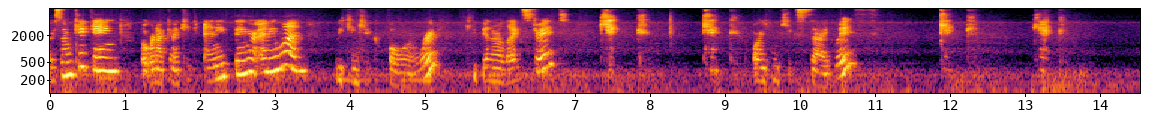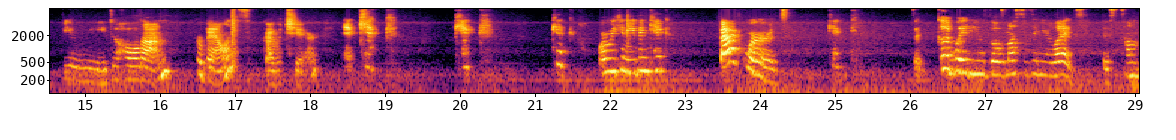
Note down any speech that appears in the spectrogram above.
for some kicking, but we're not going to kick anything or anyone. We can kick forward, keeping our legs straight, kick, kick, or you can kick sideways, kick, kick. If you need to hold on for balance, grab a chair and kick, kick, kick, or we can even kick backwards, kick. It's a good way to use those muscles in your legs. This time,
